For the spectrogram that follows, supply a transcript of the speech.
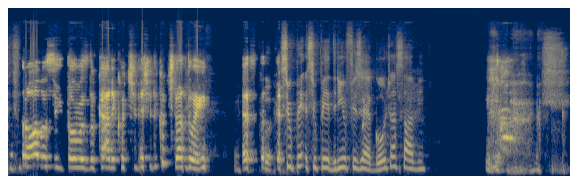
Controla os sintomas do cara e continua, deixa ele continuar doente. Se o, Pe- se o Pedrinho fizer gol, já sabe. hein?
